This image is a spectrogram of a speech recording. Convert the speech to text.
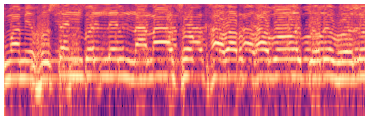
ইমামে হোসেন বললেন নানা আসো খাবার খাব। জোরে বলো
